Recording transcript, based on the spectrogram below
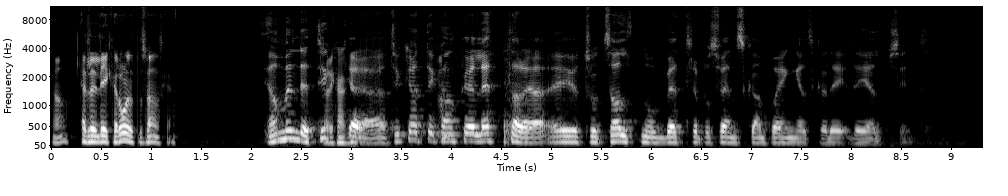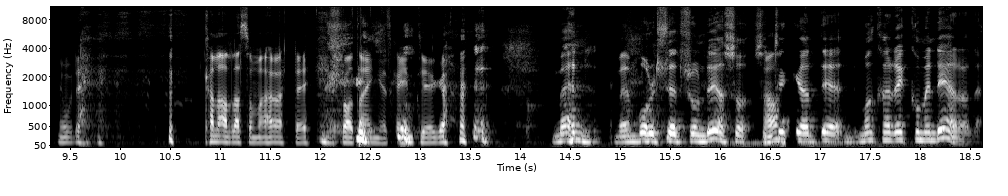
Ja. Eller lika roligt på svenska. Ja, men det tycker kanske- jag. Jag tycker att det kanske är lättare. Jag är ju trots allt nog bättre på svenska än på engelska. Det, det hjälps inte. Jo, det kan alla som har hört dig prata engelska intyga. Men, men bortsett från det så, så Ja. tycker jag att det, man kan rekommendera det.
